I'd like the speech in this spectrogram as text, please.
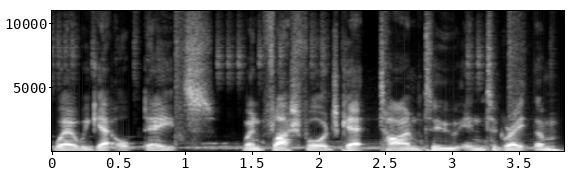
where we get updates when FlashForge get time to integrate them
